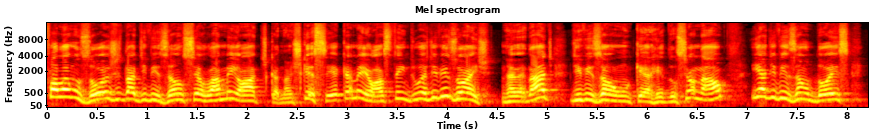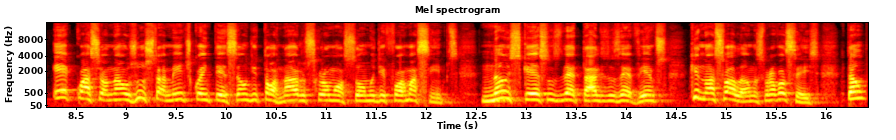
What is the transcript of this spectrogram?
Falamos hoje da divisão celular meiótica. Não esquecer que a meiose tem duas divisões, não é verdade? Divisão 1, que é reducional, e a divisão 2, equacional, justamente com a intenção de tornar os cromossomos de forma simples. Não esqueçam os detalhes dos eventos que nós falamos para vocês. Então,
